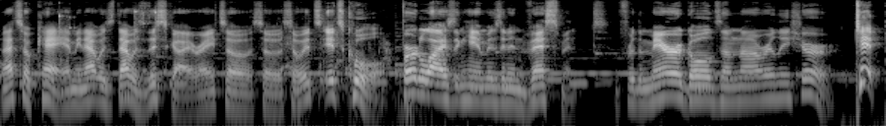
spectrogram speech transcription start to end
That's okay. I mean, that was that was this guy, right? So so so it's it's cool. Fertilizing him is an investment. For the marigolds, I'm not really sure. Tip.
